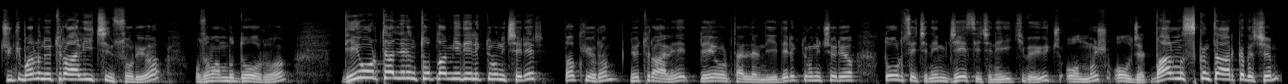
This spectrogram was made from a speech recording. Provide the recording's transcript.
Çünkü bana nötr hali için soruyor. O zaman bu doğru. D orbitallerin toplam 7 elektron içerir. Bakıyorum nötr hali D orbitallerinde 7 elektron içeriyor. Doğru seçeneğim C seçeneği 2 ve 3 olmuş olacak. Var mı sıkıntı arkadaşım?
